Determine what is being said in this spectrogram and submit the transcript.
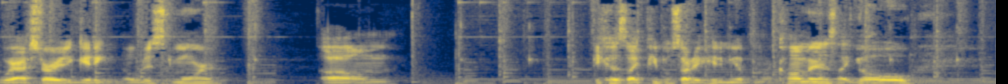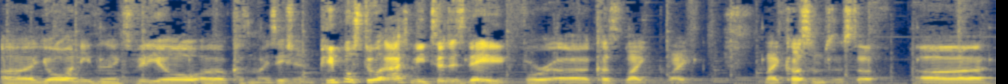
where I started getting noticed more. Um because like people started hitting me up in my comments like, yo, uh, yo, I need the next video, uh, customization. People still ask me to this day for uh, cus like like like customs and stuff. Uh,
